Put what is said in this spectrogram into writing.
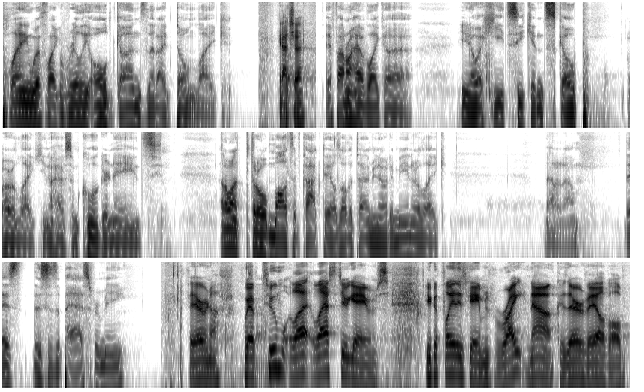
playing with like really old guns that I don't like. Gotcha. If I don't have like a you know, a heat seeking scope or like, you know, have some cool grenades. I don't want to throw Molotov cocktails all the time, you know what I mean? Or like I don't know. This this is a pass for me. Fair enough. We have So- two more, la- last two games. You can play these games right now because they're available.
